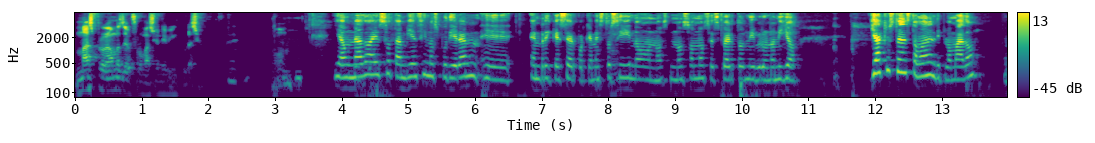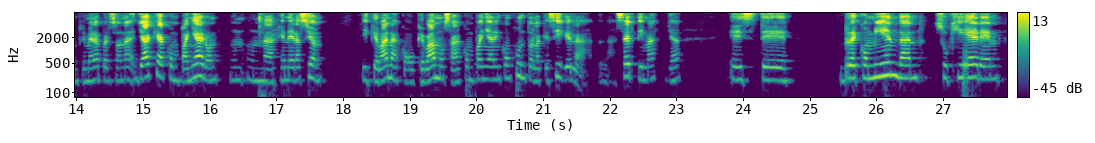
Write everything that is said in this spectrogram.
más programas de formación y vinculación. Y aunado a eso, también si nos pudieran eh, enriquecer, porque en esto sí no, no, somos expertos, ni Bruno ni yo, ya que ustedes tomaron el diplomado en primera persona, ya que acompañaron una generación, y que van a, o que vamos a acompañar en conjunto, la que sigue, la, séptima, ¿ya? Este, recomiendan, sugieren,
